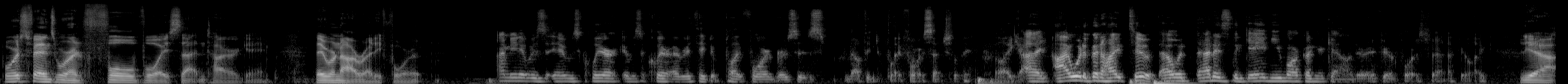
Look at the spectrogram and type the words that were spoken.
Forest fans were in full voice that entire game. They were not ready for it. I mean, it was it was clear it was a clear everything to play for versus nothing to play for essentially. Like I I would have been hyped too. That would that is the game you mark on your calendar if you're a Forest fan. I feel like. Yeah,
